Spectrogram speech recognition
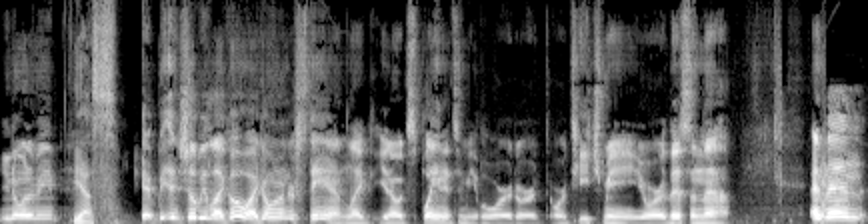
You know what I mean Yes. it, and she'll be like, "Oh, I don't understand. Like, you know, explain it to me, Lord, or or teach me, or this and that." And then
